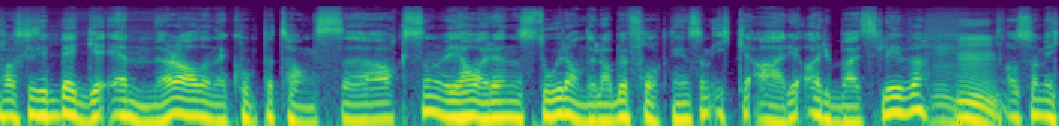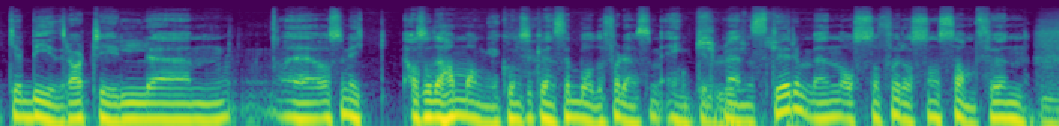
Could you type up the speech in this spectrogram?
hva skal jeg si, begge ender av denne kompetanseaksen. Vi har en stor andel av befolkningen som ikke er i arbeidslivet, mm. og som ikke bidrar til um, og som ikke, altså Det har mange konsekvenser både for dem som enkeltmennesker, men også for oss som samfunn. Mm.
